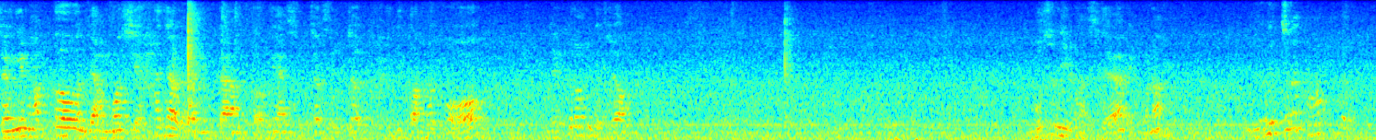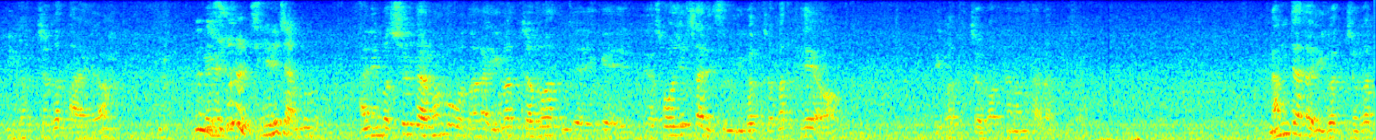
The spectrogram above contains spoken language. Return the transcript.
정임합도 이제 한 번씩 하자 그러니까 또 그냥 슬쩍슬쩍 하기도 하고 이제 그런 거죠. 무슨 일 하세요 이거는? 이것저것 다 합니다. 이것저것 다 해요. 근데 네. 술을 제일 잘 먹어. 아니 뭐 술 잘 먹는 것보다가 이것저것 이제 이게 소식살 있으면 이것저것 해요. 이것저것 하는 사람이죠. 남자도 이것저것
